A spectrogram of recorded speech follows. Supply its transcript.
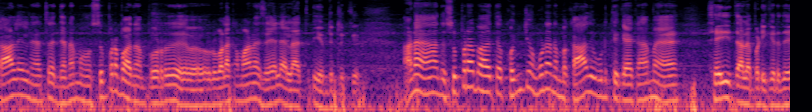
காலையில் நேரத்தில் தினமும் சுப்பிரபாதம் போடுறது ஒரு வழக்கமான செயலை எல்லாத்துட்டையும் இருந்துகிட்ருக்கு ஆனால் அந்த சுப்பிரபாதத்தை கொஞ்சம் கூட நம்ம காது கொடுத்து கேட்காம செய்தித்தாளை படிக்கிறது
